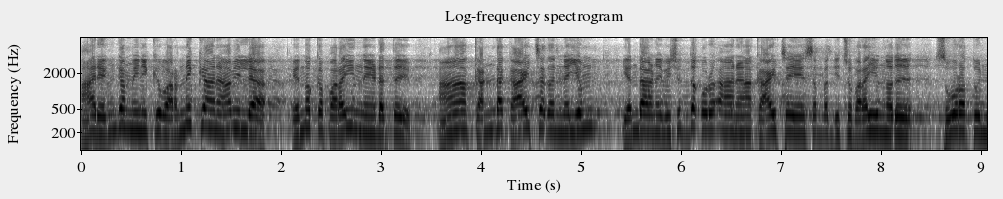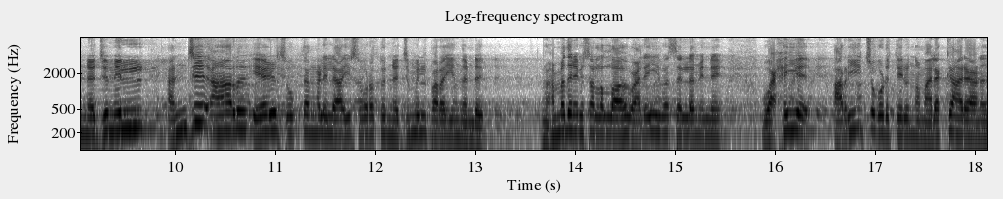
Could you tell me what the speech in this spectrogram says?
ആ രംഗം എനിക്ക് വർണിക്കാനാവില്ല എന്നൊക്കെ പറയുന്നിടത്ത് ആ കണ്ട കാഴ്ച തന്നെയും എന്താണ് വിശുദ്ധ ഖുർആൻ ആ കാഴ്ചയെ സംബന്ധിച്ച് പറയുന്നത്? സൂറത്തുൻ നജ്മിൽ അഞ്ച് ആറ് ഏഴ് സൂക്തങ്ങളിലായി സൂറത്തുൻ നജ്മിൽ പറയുന്നുണ്ട്. മുഹമ്മദ് നബി സല്ലാഹു അലൈഹി വസ്ലമിന് വഹയ്യ് അറിയിച്ചു കൊടുത്തിരുന്ന മലക്കാരാണ്.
